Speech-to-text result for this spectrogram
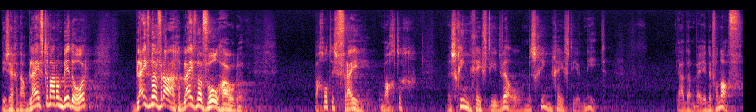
Die zeggen, nou blijf er maar om bidden hoor. Blijf maar vragen, blijf maar volhouden. Maar God is vrij, machtig. Misschien geeft hij het wel, misschien geeft hij het niet. Ja, dan ben je er vanaf.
